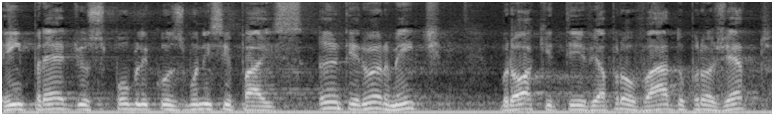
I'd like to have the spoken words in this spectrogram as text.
em prédios públicos municipais. Anteriormente, Brock teve aprovado o projeto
